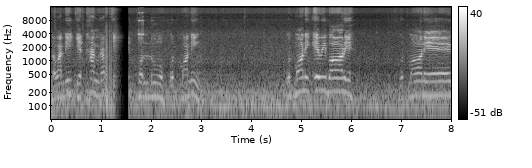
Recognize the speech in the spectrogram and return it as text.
สวัส ดีเจ็ดท่านครับเจ็ดคนดู Good morning Good morning everybody Good morning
